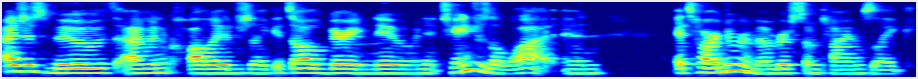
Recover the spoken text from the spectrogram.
I just moved. I'm in college. Like it's all very new and it changes a lot. And it's hard to remember sometimes like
